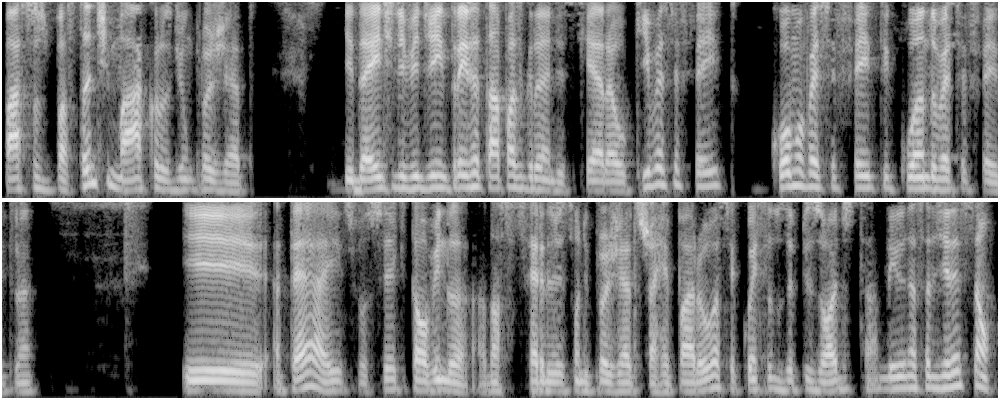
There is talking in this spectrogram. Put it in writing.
passos bastante macros de um projeto. E daí a gente dividia em três etapas grandes, que era o que vai ser feito, como vai ser feito e quando vai ser feito, né? E até aí, se você que está ouvindo a nossa série de gestão de projetos já reparou, a sequência dos episódios está meio nessa direção.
